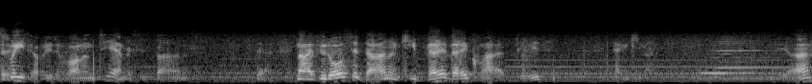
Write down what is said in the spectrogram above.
so sweet of you to volunteer, Mrs. Burns. There. Now, if you'd all sit down and keep very, very quiet, please. Thank you. Yeah?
